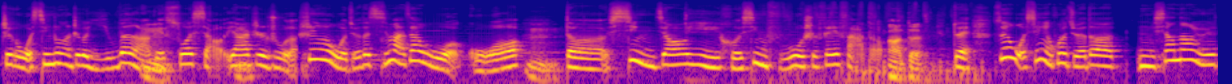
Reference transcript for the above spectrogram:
这个我心中的这个疑问啊、嗯给缩小、压制住了？是因为我觉得起码在我国嗯的性交易和性服务是非法的，啊，对，对，所以我心里会觉得，嗯，相当于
